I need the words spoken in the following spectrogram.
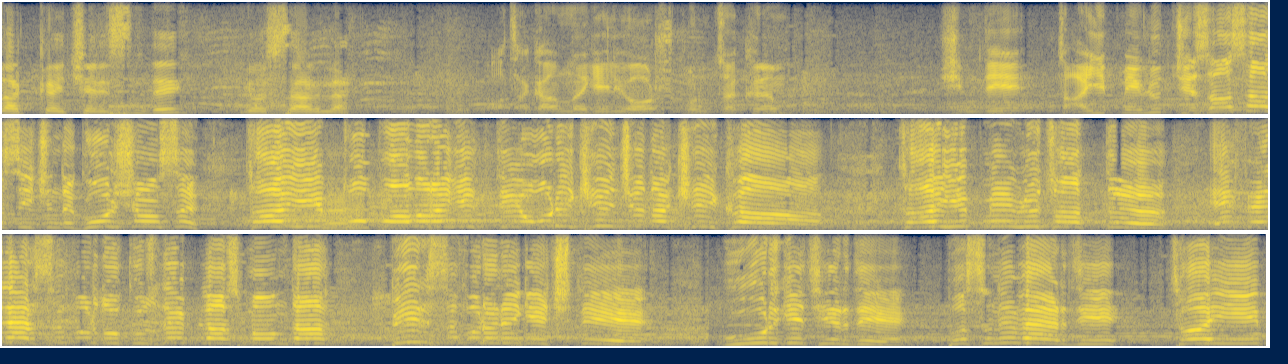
dakika içerisinde gösterdiler. Atakan'la geliyor konuk takım. Şimdi Tayyip Mevlüt ceza sahası içinde gol şansı. Tayyip top ağlara gitti. 12. dakika. Tayyip Mevlüt attı. Efeler 09 deplasmanda 1-0 öne geçti. Uğur getirdi. Pasını verdi. Tayyip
